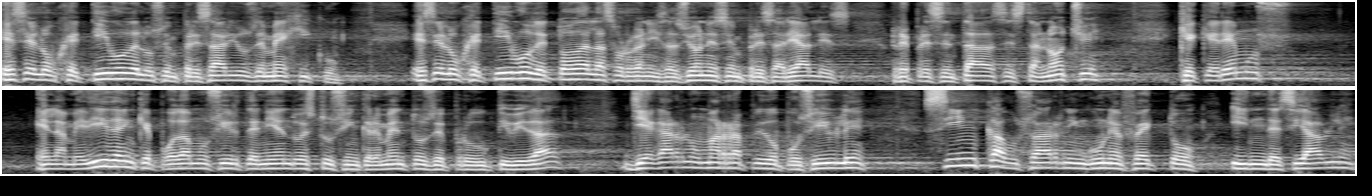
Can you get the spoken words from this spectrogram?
es el objetivo de los empresarios de México, es el objetivo de todas las organizaciones empresariales representadas esta noche, que queremos en la medida en que podamos ir teniendo estos incrementos de productividad, llegar lo más rápido posible sin causar ningún efecto indeseable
